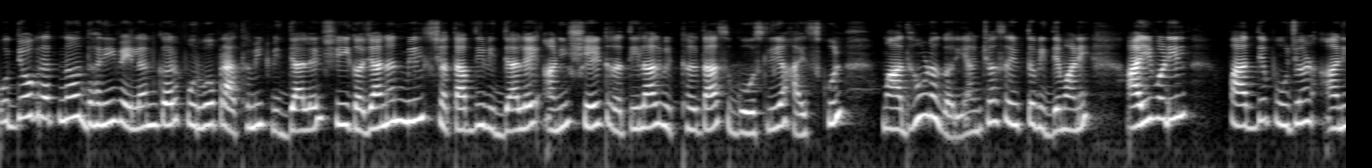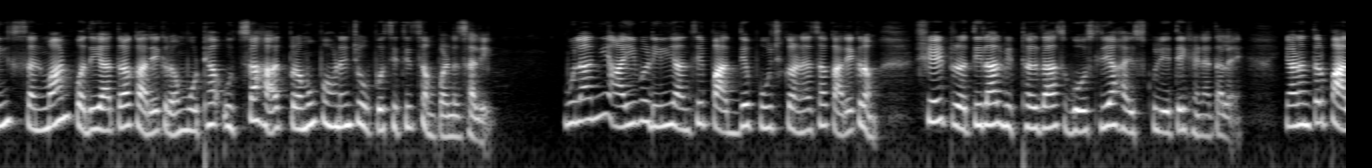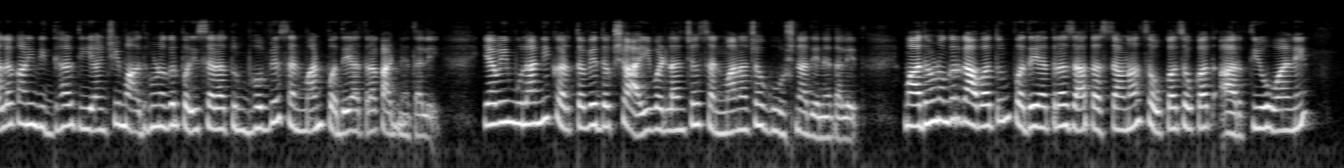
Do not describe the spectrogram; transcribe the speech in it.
उद्योगरत्न धनी वेलणकर पूर्व प्राथमिक विद्यालय श्री गजानन मिल्स शताब्दी विद्यालय आणि शेठ रतिलाल विठ्ठलदास गोसलिया हायस्कूल माधवनगर यांच्या संयुक्त विद्यमाने आई वडील पाद्यपूजन आणि सन्मान पदयात्रा कार्यक्रम मोठ्या उत्साहात प्रमुख पाहुण्यांच्या उपस्थितीत संपन्न झाले. मुलांनी आई वडील यांचे पाद्यपूज करण्याचा कार्यक्रम शेठ रतिलाल विठ्ठलदास गोसलिया हायस्कूल येथे घेण्यात आलाय. यानंतर पालक आणि विद्यार्थी यांची माधवनगर परिसरातून भव्य सन्मान पदयात्रा काढण्यात आली. यावेळी मुलांनी कर्तव्यदक्ष आई वडिलांच्या सन्मानाच्या घोषणा देण्यात आलेत. माधवनगर गावातून पदयात्रा जात असताना चौका चौकात आरती ओवाळणे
